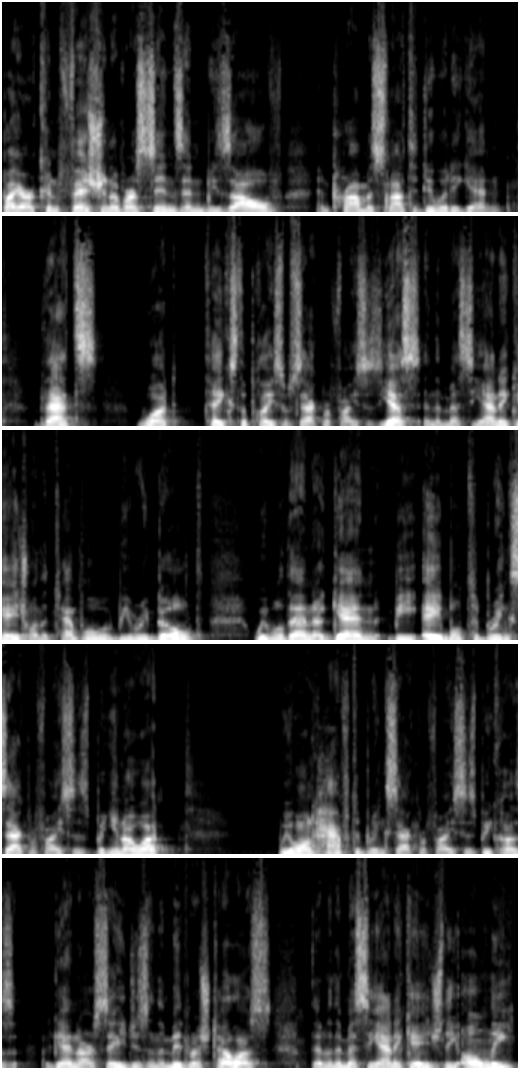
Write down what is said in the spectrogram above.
by our confession of our sins and resolve and promise not to do it again. That's what takes the place of sacrifices. Yes, in the Messianic age, when the temple will be rebuilt, we will then again be able to bring sacrifices. But you know what? we won't have to bring sacrifices because, again, our sages in the Midrash tell us that in the Messianic age, the only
